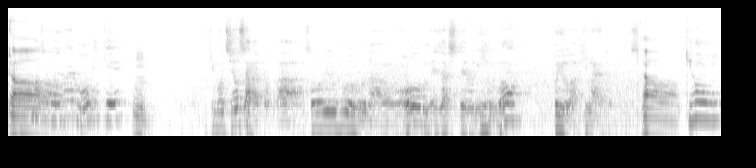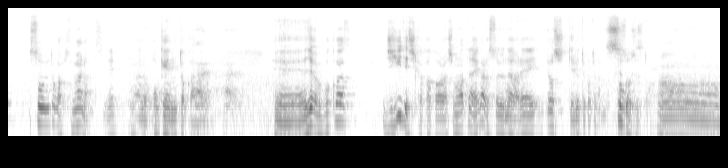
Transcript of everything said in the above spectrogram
まあ、そのいわゆるもみ系うん。気持ちよさとかそういうふうなのを目指してる院は冬は暇やと思います。あー基本そういうとこは暇なんですね、あの保険とかの、はいはい。えー。じゃあ僕は自費でしか関わらせてもらってないからそういう流れを知ってるってことなんですね。そうですると。うん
